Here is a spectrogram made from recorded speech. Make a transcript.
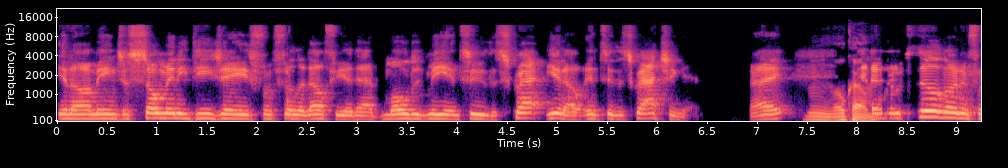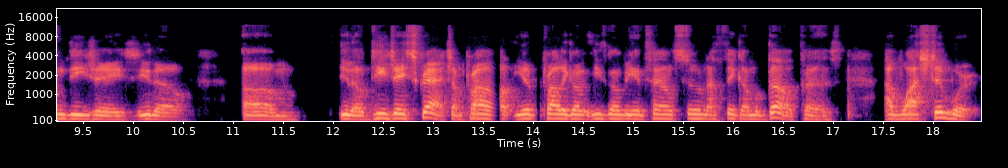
you know, I mean, just so many DJs from Philadelphia that molded me into the scratch, you know, into the scratching it, right? Mm, okay. And I'm still learning from DJs, you know. Um, you know, DJ Scratch. I'm probably you're probably gonna he's gonna be in town soon. I think I'm gonna go because I've watched him work.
